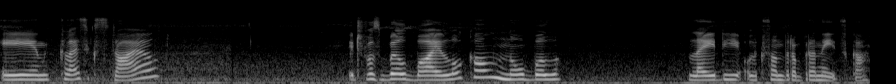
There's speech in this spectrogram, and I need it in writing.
in classic style. It was built by local noble lady Alexandra Branitska.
